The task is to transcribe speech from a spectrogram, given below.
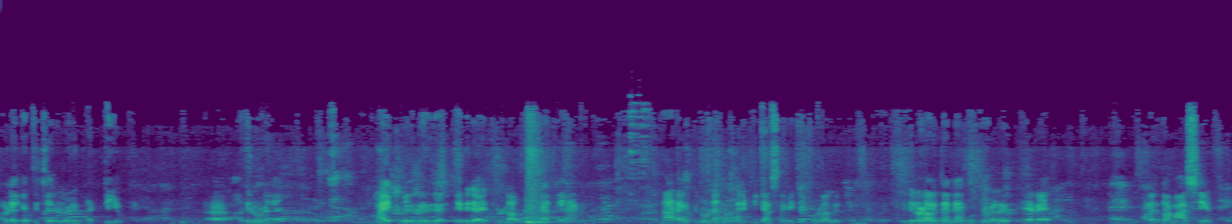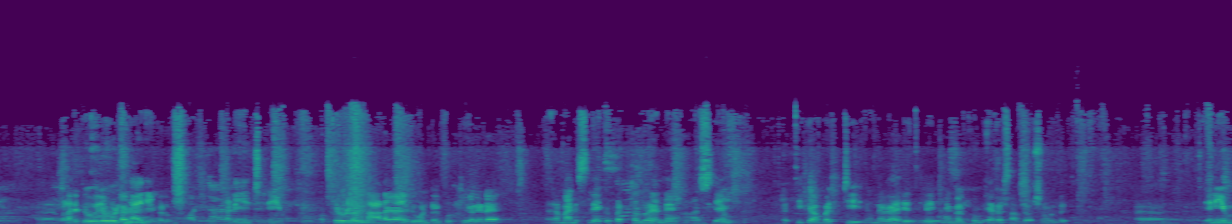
അവിടേക്ക് എത്തിച്ചേരുന്ന ഒരു പട്ടിയും അതിലൂടെ മയക്കുമരുന്നിന് എതിരായിട്ടുള്ള ഒരു കഥയാണ് നാടകത്തിലൂടെ അവതരിപ്പിക്കാൻ ശ്രമിച്ചിട്ടുള്ളത്. ഇതിനോടൊപ്പം തന്നെ കുട്ടികൾ ഏറെ വളരെ തമാശയും വളരെ ഗൗരവമുള്ള കാര്യങ്ങളും കളിയും ചിരിയും ഒക്കെയുള്ള ഒരു നാടകമായതുകൊണ്ട് കുട്ടികളുടെ മനസ്സിലേക്ക് പെട്ടെന്ന് തന്നെ ആശയം എത്തിക്കാൻ പറ്റി എന്ന കാര്യത്തിൽ ഞങ്ങൾക്കും ഏറെ സന്തോഷമുണ്ട്. ഇനിയും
